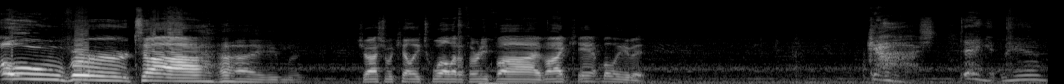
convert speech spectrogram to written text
Overtime. Joshua Kelley, 12 out of 35. I can't believe it. Gosh, dang it, man.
